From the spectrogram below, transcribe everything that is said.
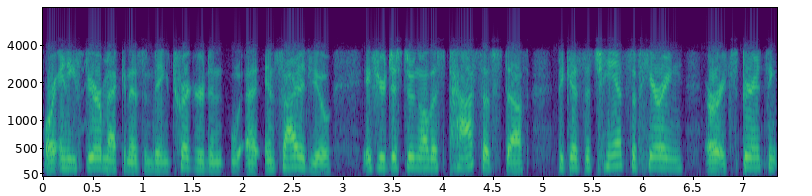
or any fear mechanism being triggered in, uh, inside of you if you're just doing all this passive stuff because the chance of hearing or experiencing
